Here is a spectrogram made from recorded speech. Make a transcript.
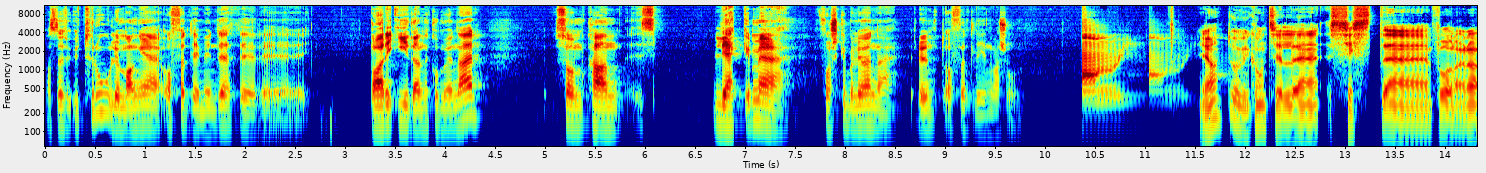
Altså det er utrolig mange offentlige myndigheter eh, bare i denne kommunen her, som kan leke med forskermiljøene rundt offentlig innovasjon. Ja, da har vi kommet til eh, siste foredrag da,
